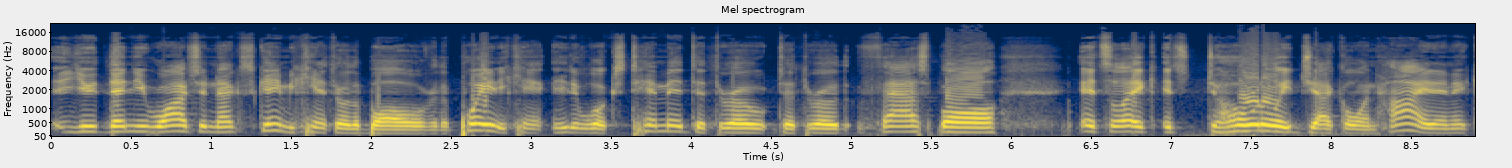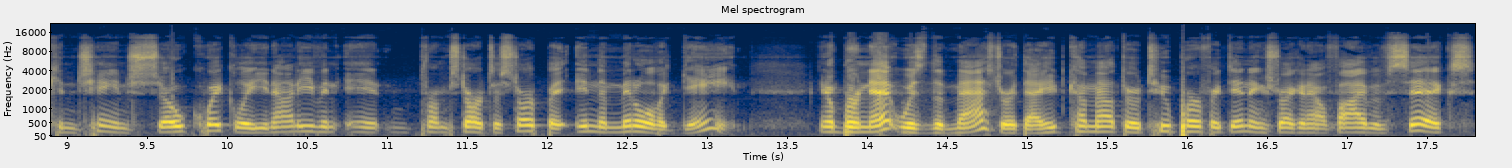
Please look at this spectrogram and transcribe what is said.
you then you watch the next game, he can't throw the ball over the plate. He can't. He looks timid to throw to throw the fastball it's like it's totally Jekyll and Hyde, and it can change so quickly. Not even in, from start to start, but in the middle of a game. You know, Burnett was the master at that. He'd come out throw two perfect innings, striking out five of six.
